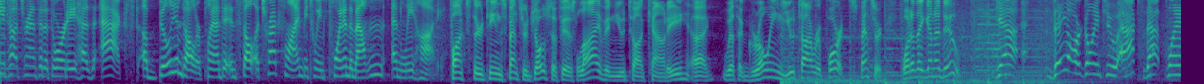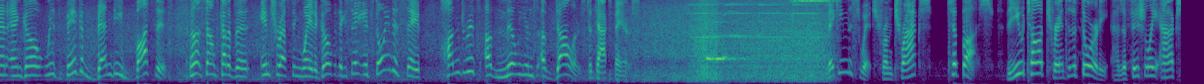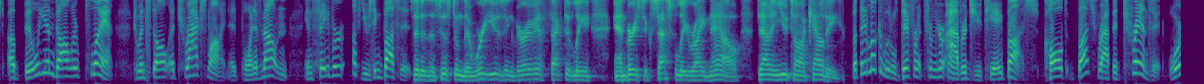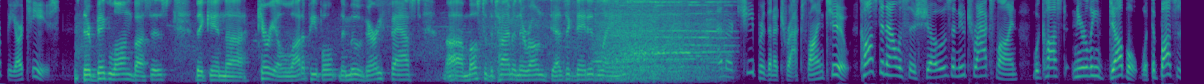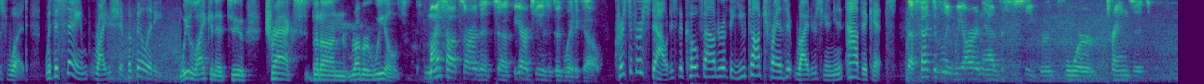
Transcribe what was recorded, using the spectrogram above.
The Utah Transit Authority has axed a billion dollar plan to install a TRAX line between Point in the Mountain and Lehi. Fox 13 Spencer Joseph is live in Utah County uh, with a growing Utah report. Spencer, what are they going to do? Yeah, they are going to axe that plan and go with big bendy buses. Now that sounds kind of an interesting way to go, but they say it's going to save hundreds of millions of dollars to taxpayers. Making the switch from TRAX to bus, the Utah Transit Authority has officially axed a billion dollar plan to install a TRAX line at Point of Mountain in favor of using buses. It is a system that we're using very effectively and very successfully right now down in Utah County. But they look a little different from your average UTA bus, called Bus Rapid Transit, or BRTs. They're big, long buses. They can uh, carry a lot of people. They move very fast, uh, most of the time in their own designated lanes. And they're cheaper than a TRAX line, too. Cost analysis shows a new TRAX line would cost nearly double what the buses would, with the same ridership ability. We liken it to TRAX, but on rubber wheels. My thoughts are that uh, BRT is a good way to go. Christopher Stout is the co-founder of the Utah Transit Riders Union Advocates. Effectively, we are an advocacy group for transit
